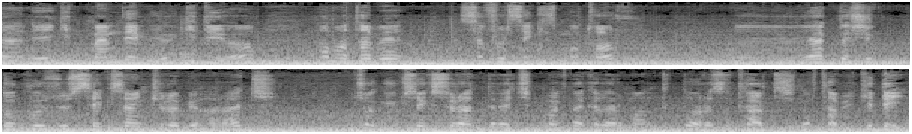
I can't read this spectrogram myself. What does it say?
Yani gitmem demiyor, gidiyor. Ama tabi 0.8 motor e, yaklaşık 980 kilo bir araç. Çok yüksek süratlere çıkmak ne kadar mantıklı orası tartışılır tabii ki değil.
